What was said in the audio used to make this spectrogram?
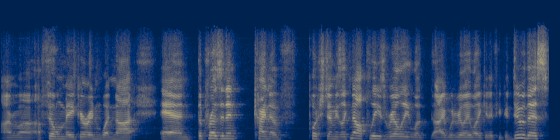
I'm a, a filmmaker and whatnot." And the president kind of pushed him. He's like, "No, please, really, I would really like it if you could do this."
